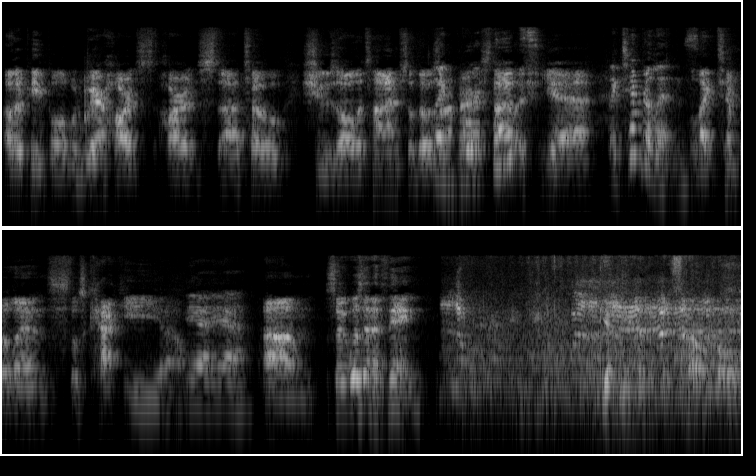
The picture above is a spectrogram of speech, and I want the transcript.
Other people would wear hard hard uh, toe shoes all the time, so those Like aren't very stylish. boots? Yeah, Like Timberlands. like Timberlands, those khaki, you know. yeah, yeah. Um, so it wasn't a thing. Get me out of this hellhole.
